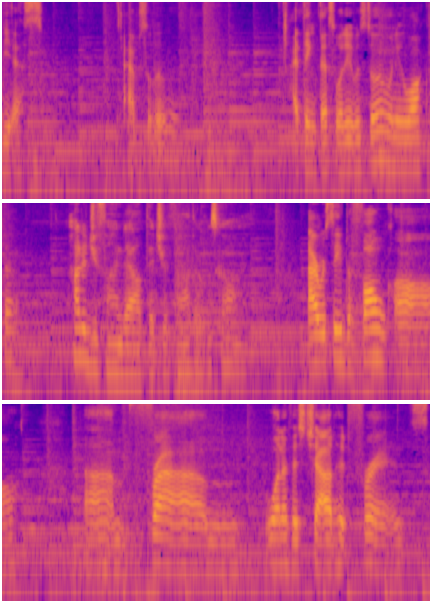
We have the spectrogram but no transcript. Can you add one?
Yes, absolutely. I think that's what he was doing when he walked up. How did you find out that your father was gone? I received a phone call um, from one of his childhood friends,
